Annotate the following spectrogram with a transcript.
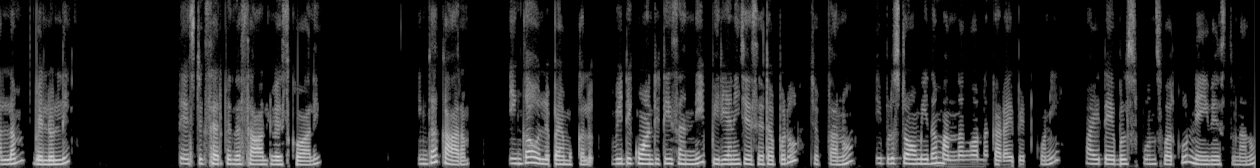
అల్లం వెల్లుల్లి. టేస్ట్కి సరిపోయిన సాల్ట్ వేసుకోవాలి. ఇంకా కారం. ఇంకా ఉల్లిపాయ ముక్కలు. వీటి క్వాంటిటీస్ అన్నీ బిర్యానీ చేసేటప్పుడు చెప్తాను. ఇప్పుడు స్టవ్ మీద మందంగా ఉన్న కడాయి పెట్టుకొని ఫైవ్ టేబుల్ స్పూన్స్ వరకు నెయ్యి వేస్తున్నాను.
